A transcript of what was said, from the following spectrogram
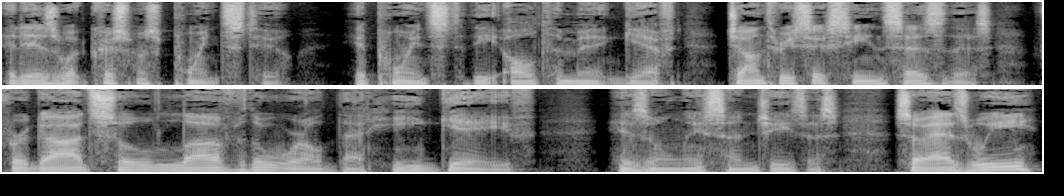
It is what Christmas points to. It points to the ultimate gift. John 3:16 says this, "For God so loved the world that he gave his only son Jesus." So as we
